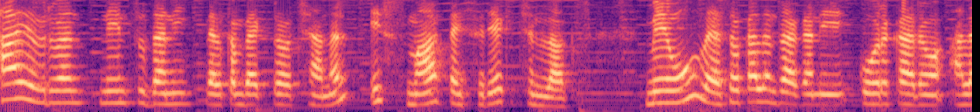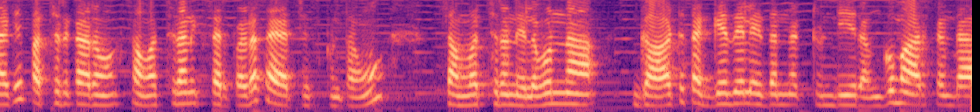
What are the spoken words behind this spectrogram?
హాయ్ ఎవ్రీవన్ నేను సుధాని. Welcome back to our channel ఈ స్మార్ట్ ఐశ్వర్య కిచెన్ లాగ్స్ మేము వేసవకాలం రాగానే కూరకారం అలాగే పచ్చడి కారం సంవత్సరానికి సరిపడా తయారు చేసుకుంటాము. సంవత్సరం నిలవున్న ఘాటు తగ్గేదే లేదన్నట్టుండి రంగు మారకుండా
